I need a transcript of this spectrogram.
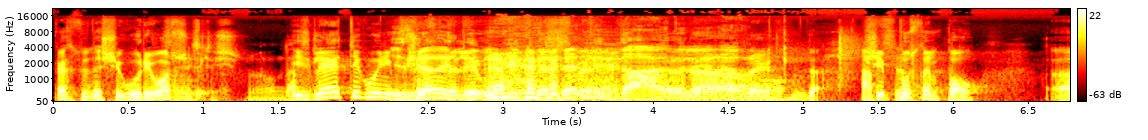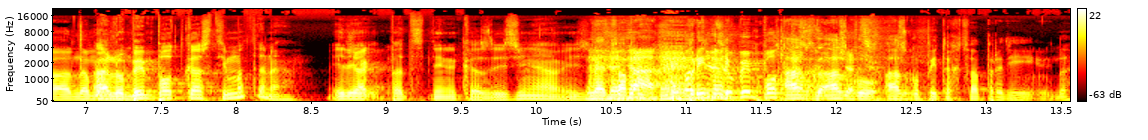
Както да ще го? Но, да. Изгледайте го и ни пишете дали... го, да, е да, да, да. Ще пуснем пол. А, на А мен... любим подкаст имате, не? Или път ти не каза, извинявай. Не, извинявай. по принцип, любим подкаст. аз, го- аз, го, аз го питах това преди Да.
